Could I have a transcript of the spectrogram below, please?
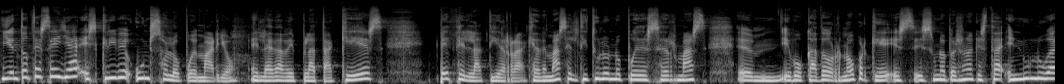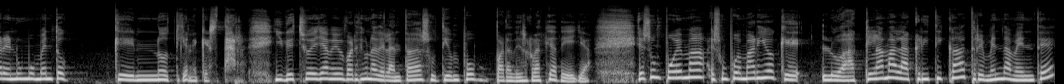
Y entonces ella escribe un solo poemario en la Edad de Plata, que es Pez en la Tierra, que además el título no puede ser más eh, evocador, ¿no? Porque es, es una persona que está en un lugar, en un momento que no tiene que estar. Y de hecho ella me parece una adelantada a su tiempo para desgracia de ella. Es un poema, es un poemario que lo aclama la crítica tremendamente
